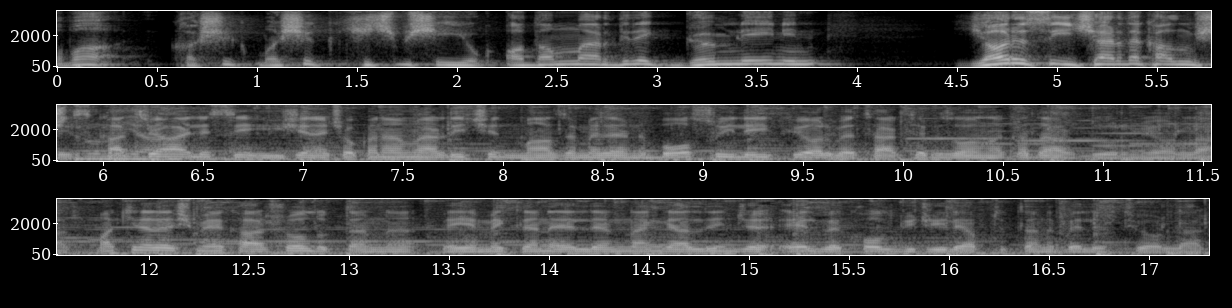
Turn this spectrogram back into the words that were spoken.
Baba kaşık maşık hiçbir şey yok. Adamlar direkt gömleğinin yarısı içeride kalmıştır Biz onun Katri ya. ailesi hijyene çok önem verdiği için malzemelerini bol su ile yıkıyor ve tertemiz olana kadar durmuyorlar. Makineleşmeye karşı olduklarını ve yemeklerini ellerinden geldiğince el ve kol gücüyle yaptıklarını belirtiyorlar.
